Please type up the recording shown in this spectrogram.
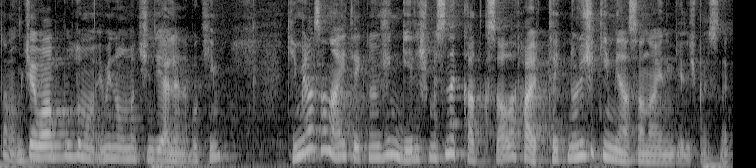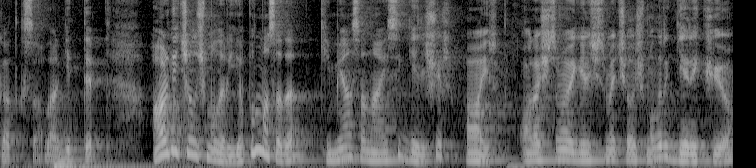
Tamam cevabı buldum ama emin olmak için diğerlerine bakayım. Kimya sanayi teknolojinin gelişmesine katkı sağlar. Hayır, teknoloji kimya sanayinin gelişmesine katkı sağlar. Gitti. ARGE çalışmaları yapılmasa da kimya sanayisi gelişir. Hayır. Araştırma ve geliştirme çalışmaları gerekiyor.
